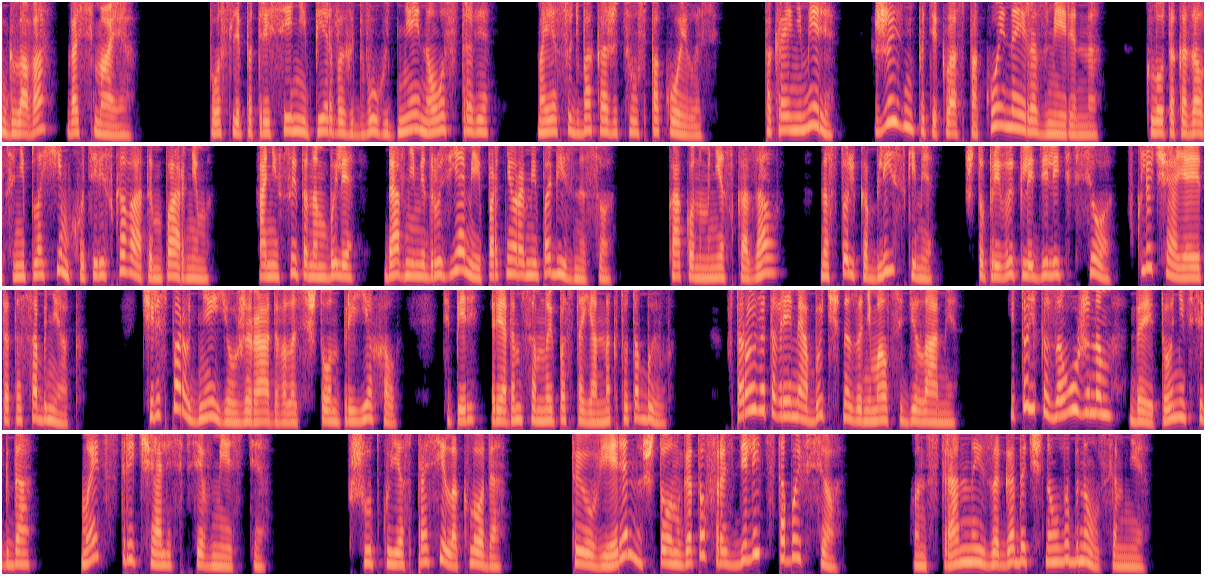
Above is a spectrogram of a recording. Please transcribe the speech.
Глава восьмая. После потрясений первых двух дней на острове моя судьба, кажется, успокоилась. По крайней мере, жизнь потекла спокойно и размеренно. Клод оказался неплохим, хоть и рисковатым парнем. Они с Итаном были давними друзьями и партнерами по бизнесу. Как он мне сказал, настолько близкими, что привыкли делить все, включая этот особняк. Через пару дней я уже радовалась, что он приехал, Теперь рядом со мной постоянно кто-то был. Второй в это время обычно занимался делами. И только за ужином, да и то не всегда, мы встречались все вместе. В шутку я спросила Клода, «Ты уверен, что он готов разделить с тобой все?» Он странно и загадочно улыбнулся мне.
